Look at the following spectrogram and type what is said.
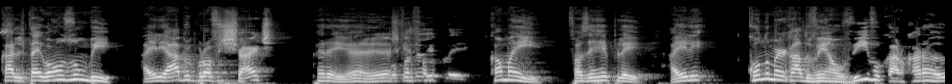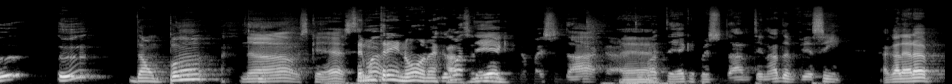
Cara, ele tá igual um zumbi. Aí ele abre o Profit Chart. Pera aí, é, é, acho Vou que ele replay. Calma aí, fazer replay. Aí ele, quando o mercado vem ao vivo, cara, o cara uh, uh, dá um pan. Não, esquece. Você não uma- treinou, né, Tem cara? uma técnica pra estudar, cara. É. Tem uma técnica pra estudar, não tem nada a ver. Assim, a galera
